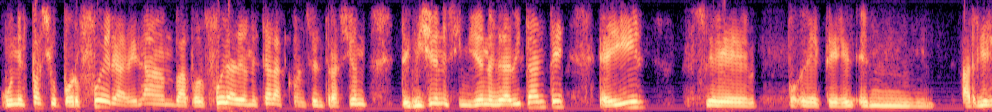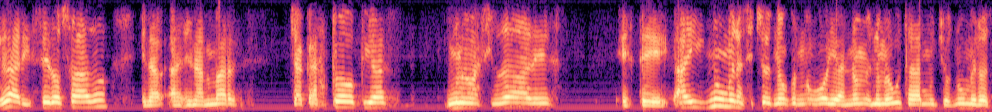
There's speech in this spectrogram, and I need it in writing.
un espacio por fuera del AMBA, por fuera de donde está la concentración de millones y millones de habitantes, e ir eh, este, en arriesgar y ser osado en, en armar chacas propias, nuevas ciudades, este, hay números, yo no, no voy a, no, no, me gusta dar muchos números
